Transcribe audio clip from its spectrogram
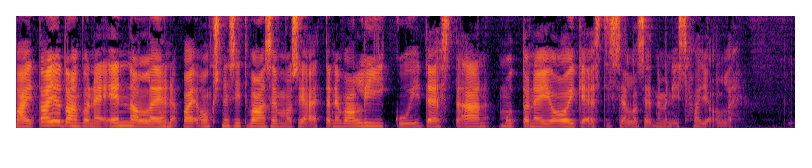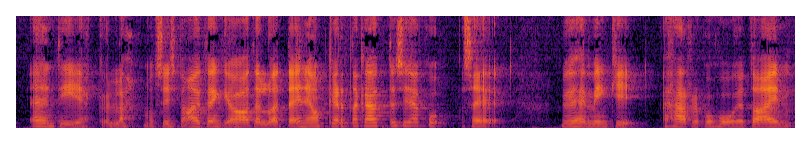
vai tajotaanko ne ennalleen, vai onko ne sitten vaan semmosia, että ne vaan liikkuu itsestään, mutta ne ei ole oikeasti sellaisia, että ne menis hajalle? En tiedä kyllä, mutta siis mä oon jotenkin ajatellut, että ei ne ole kertakäyttöisiä, kun se myöhemminkin Harry puhuu jotain,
